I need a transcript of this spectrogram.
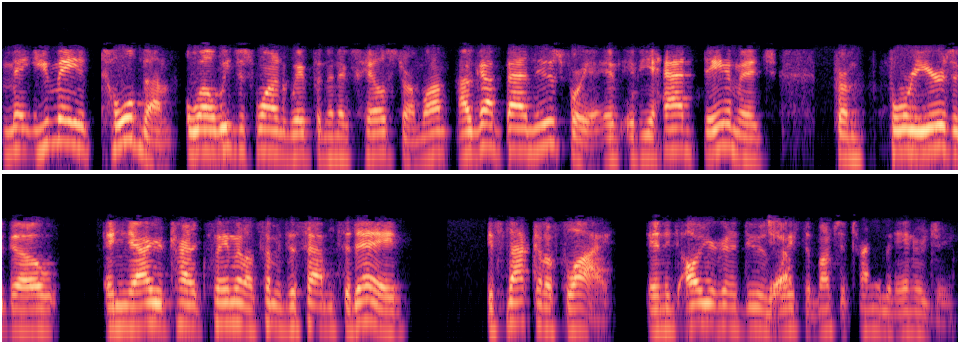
may, you may have told them, well, we just wanted to wait for the next hailstorm. Well, I've got bad news for you. If, if you had damage from four years ago and now you're trying to claim it on something that just happened today, it's not going to fly. And it, all you're going to do is yeah. waste a bunch of time and energy.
